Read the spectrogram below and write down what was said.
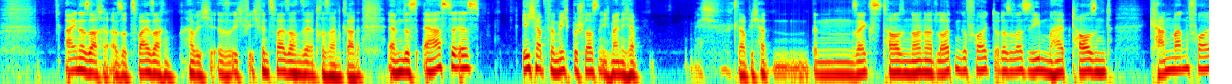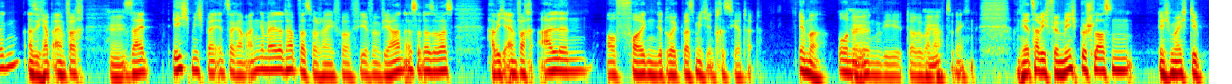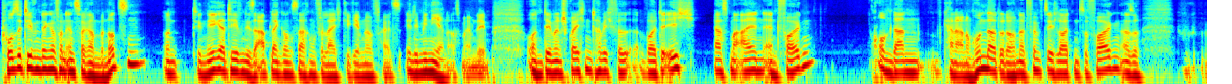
eine Sache, also zwei Sachen habe ich, also ich, ich finde zwei Sachen sehr interessant gerade. Ähm, das erste ist, ich habe für mich beschlossen, ich meine, ich habe, ich glaube, ich hat, bin 6.900 Leuten gefolgt oder sowas, 7.500 kann man folgen. Also ich habe einfach, seit ich mich bei Instagram angemeldet habe, was wahrscheinlich vor vier, fünf Jahren ist oder sowas, habe ich einfach allen auf Folgen gedrückt, was mich interessiert hat. Immer, ohne irgendwie darüber nachzudenken. Und jetzt habe ich für mich beschlossen, ich möchte die positiven Dinge von Instagram benutzen und die negativen, diese Ablenkungssachen vielleicht gegebenenfalls eliminieren aus meinem Leben. Und dementsprechend habe ich, wollte ich erstmal allen entfolgen, um dann, keine Ahnung, 100 oder 150 Leuten zu folgen, also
